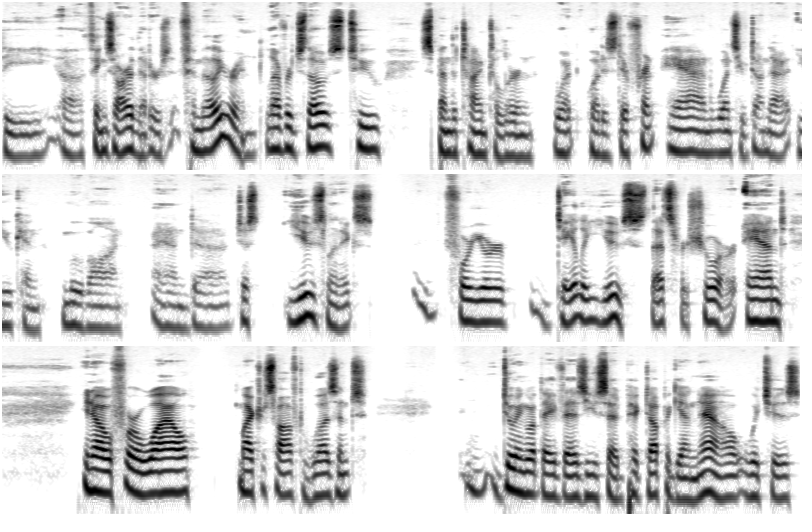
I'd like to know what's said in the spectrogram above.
the uh, things are that are familiar, and leverage those to spend the time to learn what what is different. And once you've done that, you can move on and uh, just use Linux for your daily use. That's for sure. And you know, for a while, Microsoft wasn't doing what they've, as you said, picked up again now, which is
